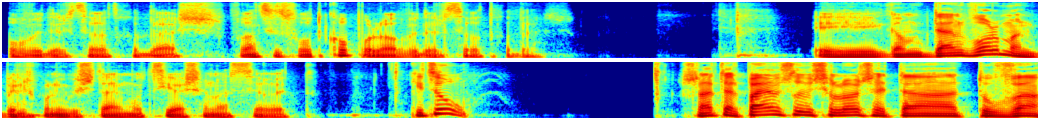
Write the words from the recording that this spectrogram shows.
עובד על סרט חדש. פרנסיס פורד קופולה עובד על סרט חדש. אה, גם דן וולמן, בן 82, הוציא השנה סרט. קיצור, שנת 2023 הייתה טובה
